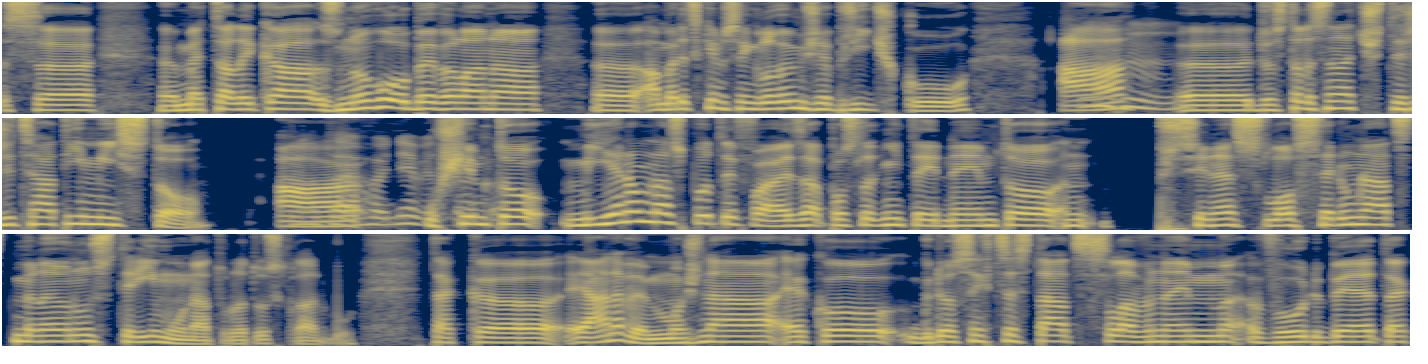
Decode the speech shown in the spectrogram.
se Metallica znovu objevila na uh, americkém singlovém žebříčku a mm-hmm. uh, dostali se na 40. místo. A no už jim to jenom na Spotify za poslední týdny jim to přineslo 17 milionů streamů na tuhle tu skladbu. Tak uh, já nevím, možná jako kdo se chce stát slavným v hudbě, tak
